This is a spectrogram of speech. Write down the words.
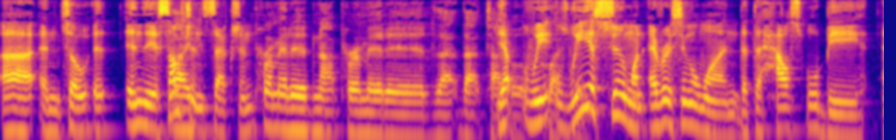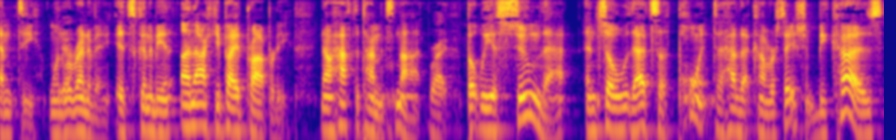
Uh, and so in the assumptions section, Permitted, not permitted, that that type Yep, of we question. we assume on every single one that the house will be empty when we're renovating. It's going to be an unoccupied property. Now, half the time it's not. Right. But we assume that, and so that's a point to have that conversation because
